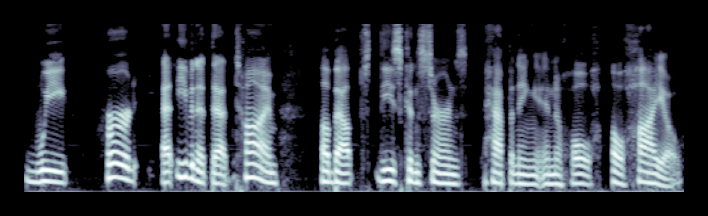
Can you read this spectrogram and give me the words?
we heard at even at that time about these concerns happening in whole Ohio.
